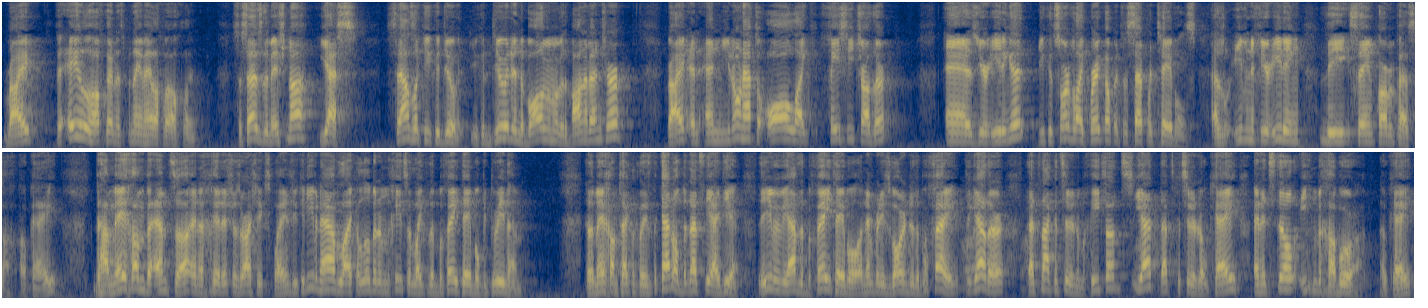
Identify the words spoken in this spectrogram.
Right? So says the Mishnah, yes. Sounds like you could do it. You could do it in the ballroom of the Bonaventure, right? And, and you don't have to all like face each other as you're eating it. You can sort of like break up into separate tables, as even if you're eating the same korban pesach. Okay. The hamecham be'emtza in a chiddush, as Rashi explains, you can even have like a little bit of mechitza, like the buffet table between them. The mecham technically is the kettle, but that's the idea. That even if you have the buffet table and everybody's going to the buffet together, that's not considered a mechitza yet. That's considered okay, and it's still eaten b'chabura. Okay.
